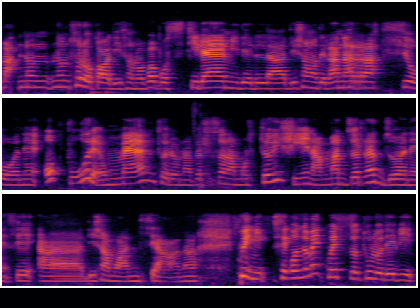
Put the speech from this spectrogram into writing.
ma non, non solo codi, sono proprio stilemi del, diciamo, della narrazione, oppure un mentore, una persona molto vicina, a maggior ragione se eh, diciamo anziana. Quindi secondo me questo tu lo devi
